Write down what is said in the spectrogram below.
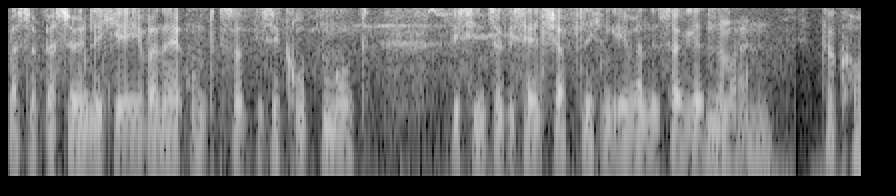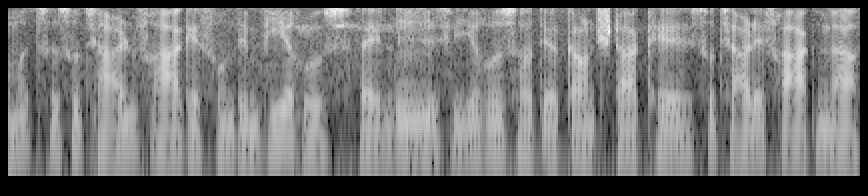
also persönliche Ebene und so diese Gruppen und bis hin zur gesellschaftlichen Ebene, sage ich jetzt einmal. Mhm. Da kommen wir zur sozialen Frage von dem Virus, weil mhm. dieses Virus hat ja ganz starke soziale Fragen auch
